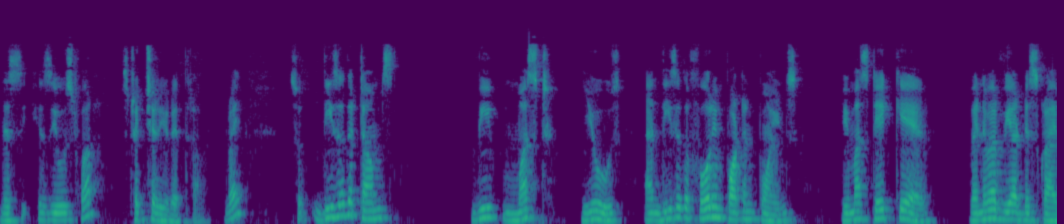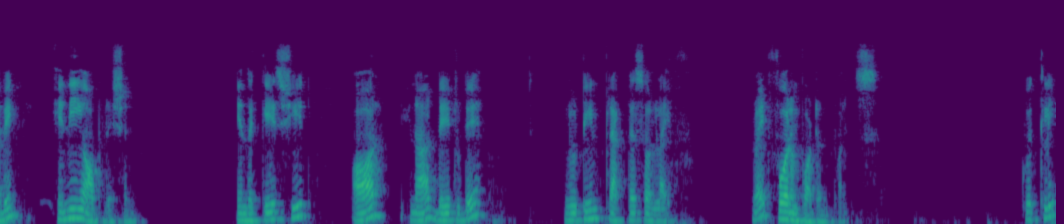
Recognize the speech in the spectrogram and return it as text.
This is used for stricture urethra right? So these are the terms we must use and these are the four important points we must take care whenever we are describing any operation in the case sheet or in our day-to-day -day routine practice or life right? Four important points. Quickly.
